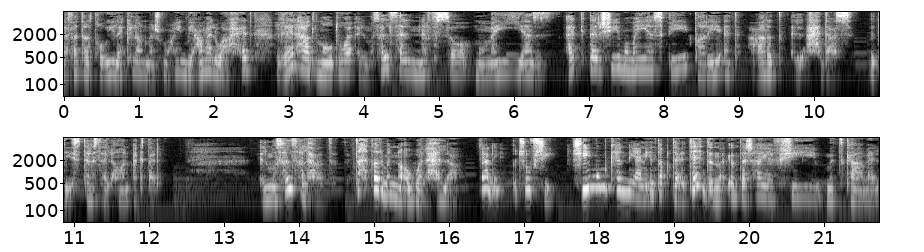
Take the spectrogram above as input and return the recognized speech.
لفترة طويلة كلهم مجموعين بعمل واحد. غير هذا الموضوع المسلسل نفسه مميز. أكتر شي مميز فيه طريقة عرض الأحداث. بدي استرسل هون أكتر. المسلسل هذا بتحضر منه أول حلقة يعني بتشوف شي. شيء ممكن يعني انت بتعتقد انك انت شايف شيء متكامل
